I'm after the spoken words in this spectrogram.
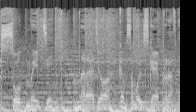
Судный день. На радио «Комсомольская правда».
